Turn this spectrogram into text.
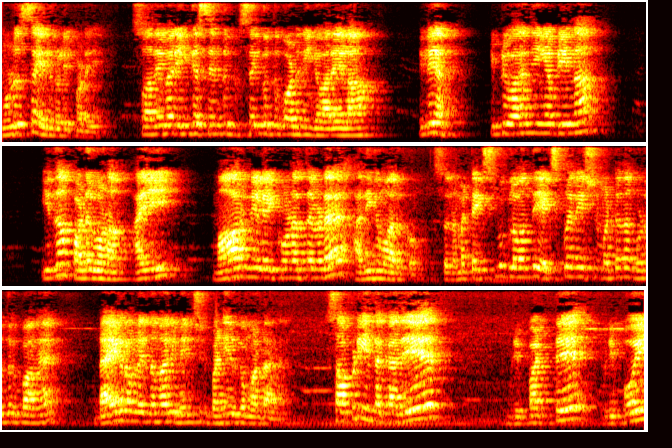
முழுசா எதிரொலிப்படையும் சோ அதே மாதிரி இங்க செந்து செங்குத்து கோடு நீங்க வரையலாம். இல்லையா? இப்படி வரைஞ்சீங்க அப்படின்னா இதுதான் படுகோணம். ஐ மாறுநிலை கோணத்தை விட அதிகமா இருக்கும். சோ நம்ம டெக்ஸ்ட் புக்ல வந்து எக்ஸ்பிளனேஷன் மட்டும் தான் கொடுத்துருப்பாங்க. டயக்ராம்ல இந்த மாதிரி மென்ஷன் பண்ணியிருக்க மாட்டாங்க. சோ அப்படி இந்த கதிர் இப்படி பட்டு இப்படி போய்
